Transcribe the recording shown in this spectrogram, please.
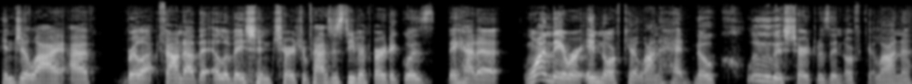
In July, I found out that Elevation Church with Pastor Stephen Furtick was, they had a one, they were in North Carolina, had no clue this church was in North Carolina,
